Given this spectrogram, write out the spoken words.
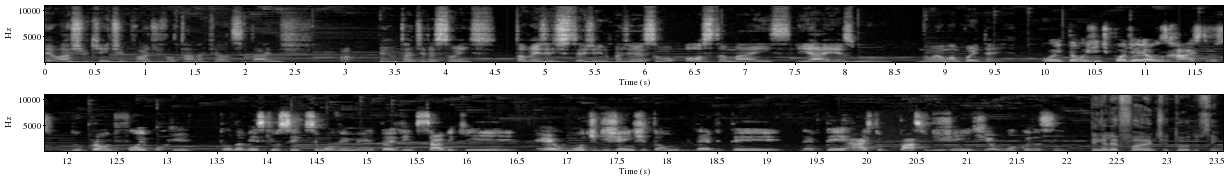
Eu acho que a gente pode voltar naquela cidade para perguntar direções. Talvez a gente esteja indo para a direção oposta, mas ir a esmo não é uma boa ideia. Ou então a gente pode olhar os rastros do para onde foi, porque Toda vez que o circo se movimenta, a gente sabe que é um monte de gente, então deve ter, deve ter rastro, passo de gente, alguma coisa assim. Tem elefante e tudo, sim.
